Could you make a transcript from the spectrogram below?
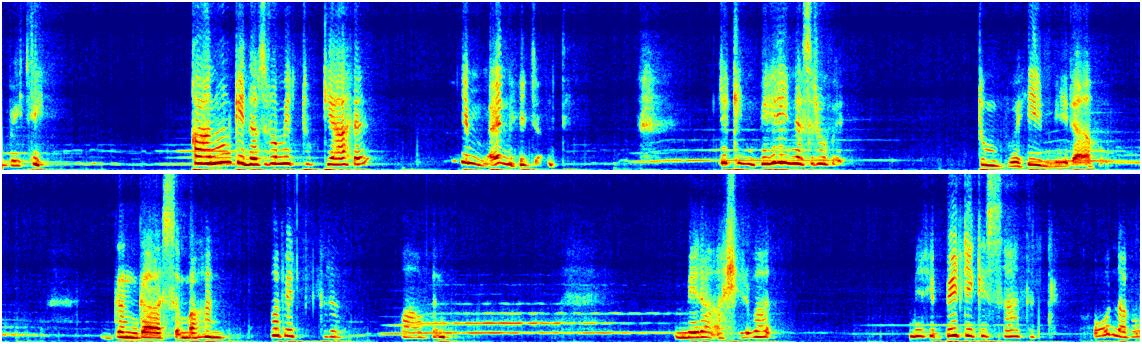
बेटी, कानून की नज़रों में तू क्या है, ये मैं नहीं जानती। लेकिन मेरी नज़रों में तुम वही मीरा हो। गंगा समान, पवित्र पावन। मेरा आशीर्वाद मेरे बेटे के साथ हो ना हो,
